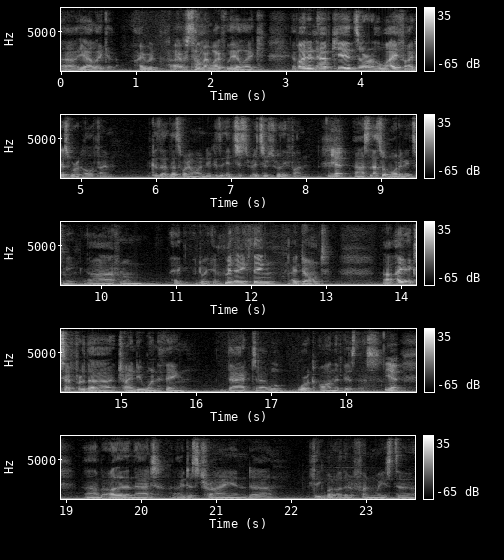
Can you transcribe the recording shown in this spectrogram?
uh, yeah, like I would. I was telling my wife Leah, like if I didn't have kids or a wife, I just work all the time because that, that's what I want to do. Because it's just it's just really fun. Yeah. Uh, so that's what motivates me. Uh, from a, do I implement anything? I don't. Uh, I except for the try and do one thing that uh, will work on the business. Yeah. Uh, but other than that, I just try and uh, think about other fun ways to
